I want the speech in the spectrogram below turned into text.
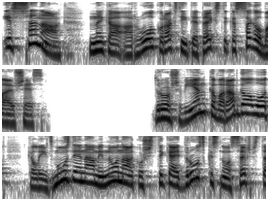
ir senāka nekā ar roku rakstītie teksti, kas saglabājušies. Droši vien, ka var apgalvot, ka līdz mūsdienām ir nonākušas tikai druskas no 16.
